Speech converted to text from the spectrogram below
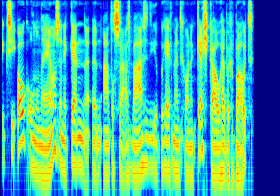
ik zie ook ondernemers en ik ken een aantal SaaS-bazen die op een gegeven moment gewoon een cash cow hebben gebouwd.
